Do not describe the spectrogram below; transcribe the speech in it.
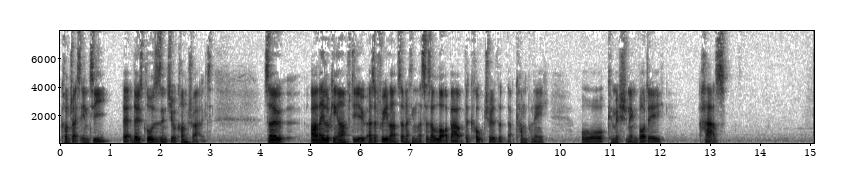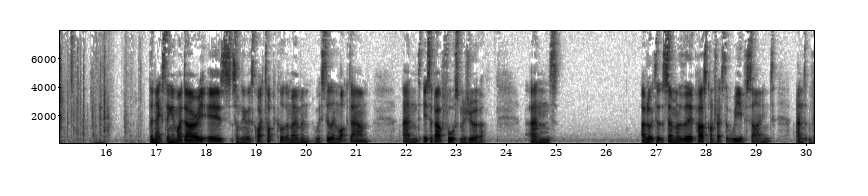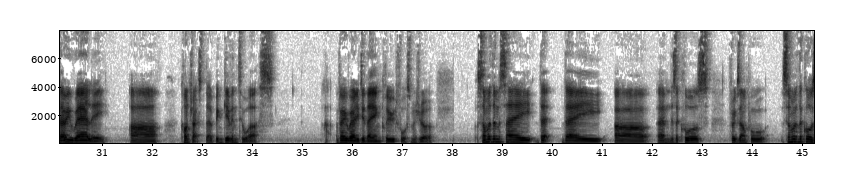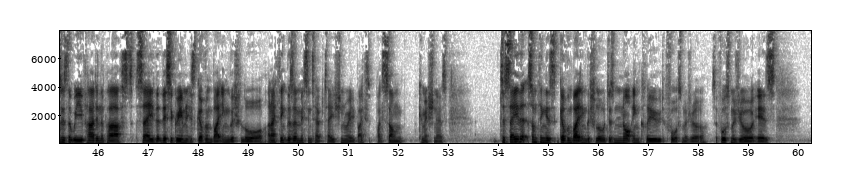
contracts into uh, those clauses into your contract. So, are they looking after you as a freelancer? And I think that says a lot about the culture that that company or commissioning body has. The next thing in my diary is something that's quite topical at the moment. We're still in lockdown, and it's about force majeure. And I've looked at some of the past contracts that we've signed, and very rarely are contracts that have been given to us. Very rarely do they include force majeure. Some of them say that they are. Um, there's a clause, for example, some of the clauses that we've had in the past say that this agreement is governed by English law, and I think there's a misinterpretation really by by some commissioners. To say that something is governed by English law does not include force majeure. So force majeure is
